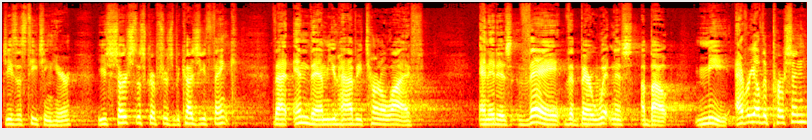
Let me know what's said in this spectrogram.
Jesus teaching here, you search the scriptures because you think that in them you have eternal life and it is they that bear witness about me. Every other person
